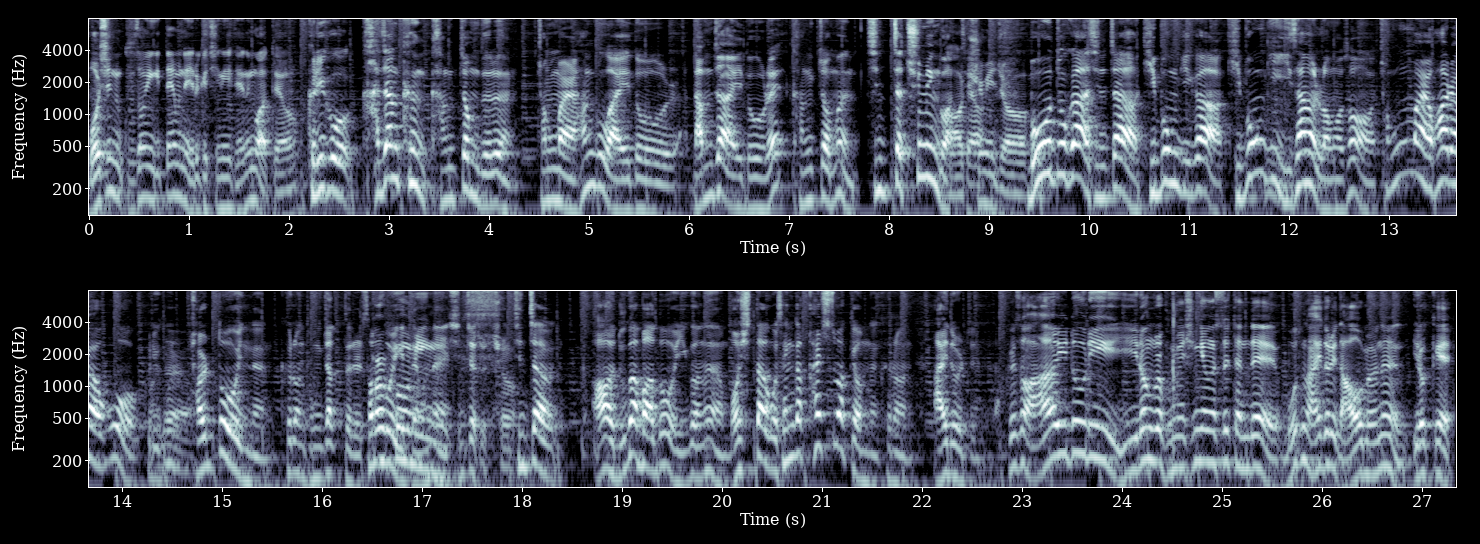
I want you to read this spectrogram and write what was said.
멋있는 구성이기 때문에 이렇게 진행이 되는 것 같아요. 그리고 가장 큰 강점들은 정말 한국 아이돌 남자 아이돌의 강점은 진짜 춤인 것 아, 같아요. 춤이죠. 모두가 진짜 기본기가 기본기 이상을 넘어서 정말 화려하고 그리고 맞아요. 절도 있는 그런 동작들을 선보이기 때문에 진짜 좋죠. 진짜 아 누가 봐도 이거는 멋있다고 생각할 수밖에 없는 그런 아이돌들입니다. 그래서 아이돌이 이런 걸 분명히 신경을 쓸 텐데 모든 아이돌이 나오면은 이렇게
